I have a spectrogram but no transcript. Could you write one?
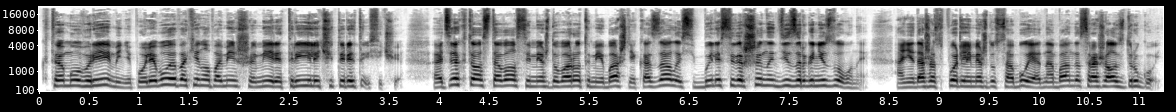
К тому времени поле боя покинул по меньшей мере три или четыре тысячи, а тех, кто оставался между воротами и башней, казалось, были совершенно дезорганизованы. Они даже спорили между собой, и одна банда сражалась с другой.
